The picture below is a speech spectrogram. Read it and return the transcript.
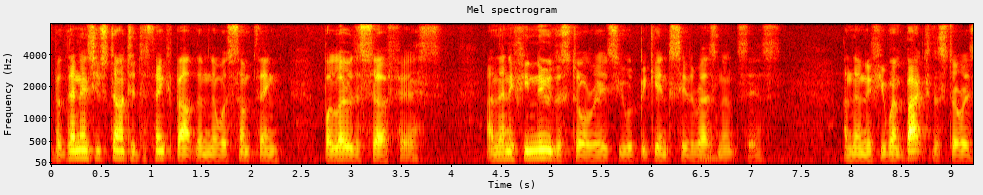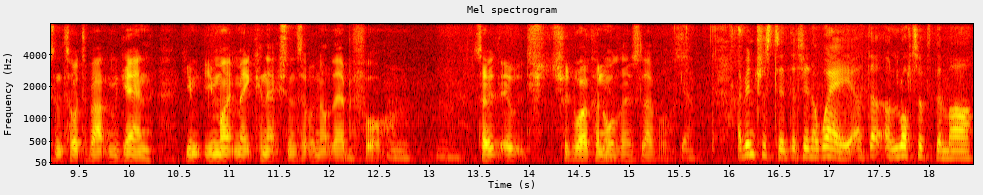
but then as you started to think about them, there was something below the surface, and then if you knew the stories, you would begin to see the resonances, and then if you went back to the stories and thought about them again, you, you might make connections that were not there before. Mm, mm. So it, it should work on all those levels. Yeah. I'm interested that in a way, uh, that a lot of them are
